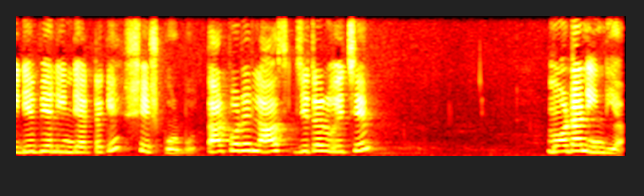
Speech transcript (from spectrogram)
মিডিয়াভিয়াল ইন্ডিয়াটাকে শেষ করব। তারপরে লাস্ট যেটা রয়েছে মডার্ন ইন্ডিয়া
